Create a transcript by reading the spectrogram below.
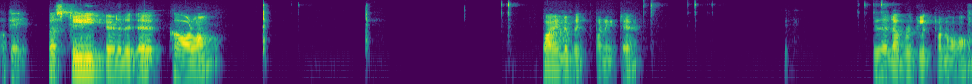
ஓகே இப்போ ஸ்டீல் எடுத்துகிட்டு காலம் பாயிண்ட்டை பிக் பண்ணிவிட்டு இதை டபுள் கிளிக் பண்ணுவோம்.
